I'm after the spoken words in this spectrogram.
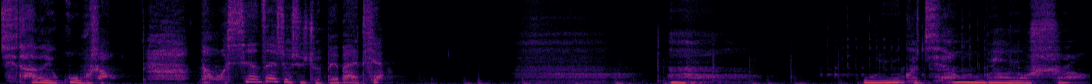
其他的也顾不上。那我现在就去准备拜帖。嗯，文宇可千万不要有事啊！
